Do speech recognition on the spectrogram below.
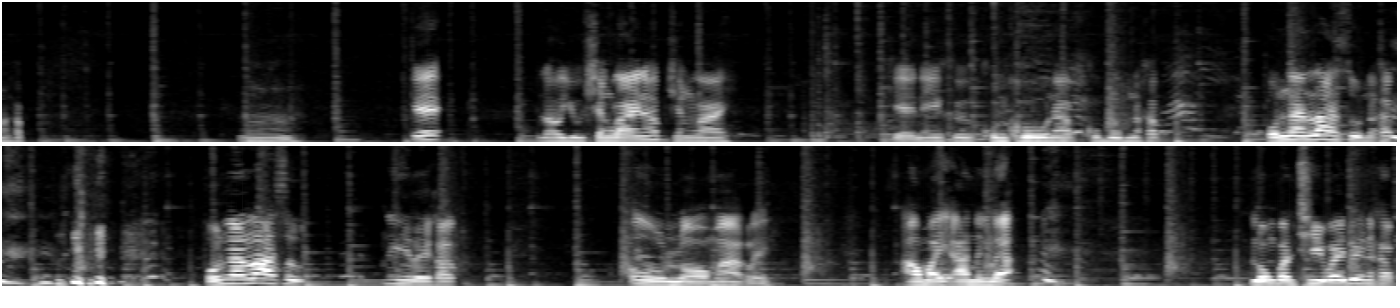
นะครับ อืมเกเราอยู่เชียงรายนะครับ เชียงรายโอเคนี่คือคุณครูนะครับครูบุ๋มนะครับ ผลงานล่าสุดนะครับ ผลงานล่าสุดนี่เลยครับ โอ้หล่อมากเลย เอามาอีกอันหนึ่งแล้ว ลงบัญชีไว้ด้วยนะครับ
